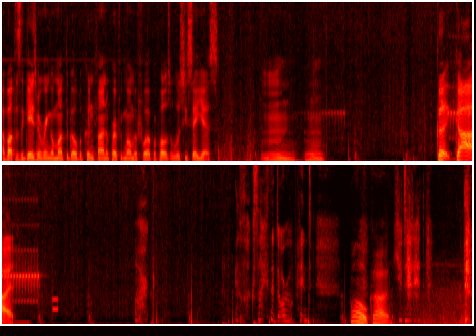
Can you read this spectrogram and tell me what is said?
I bought this engagement ring a month ago, but couldn't find the perfect moment for a proposal. Will she say yes? Hmm. Good God. Mark. It looks like the door opened. Oh God. You did it.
